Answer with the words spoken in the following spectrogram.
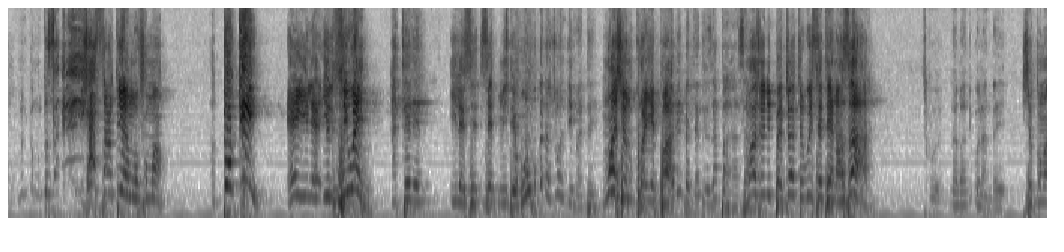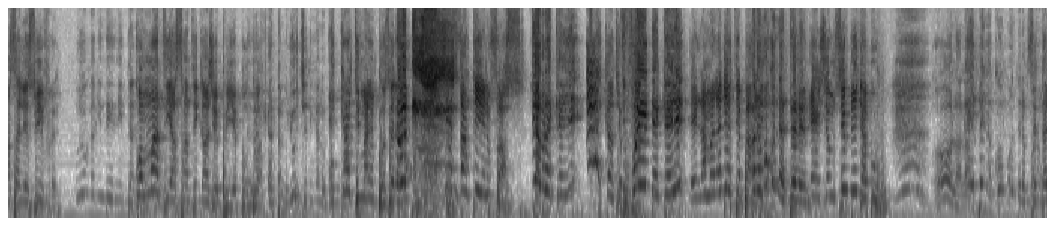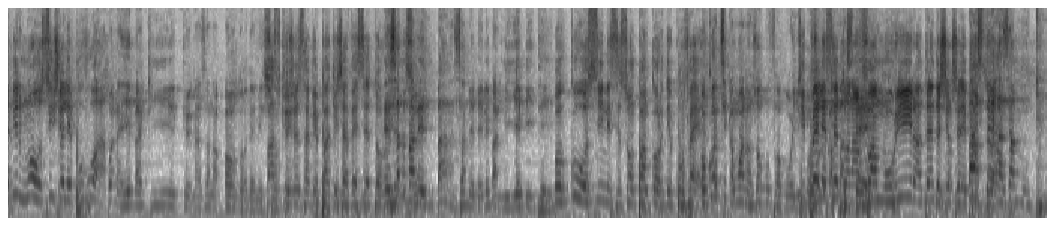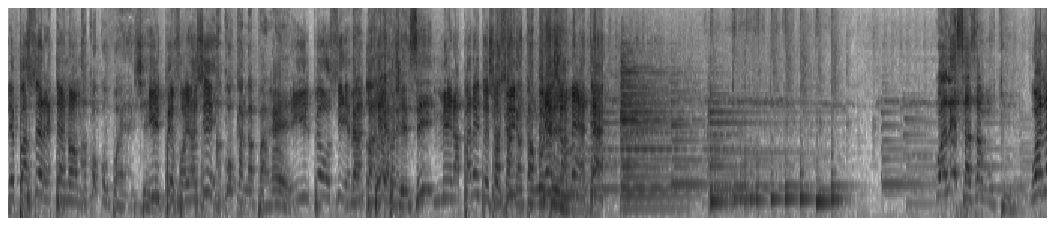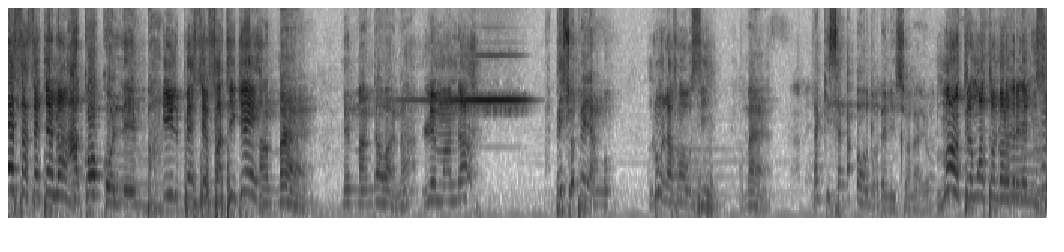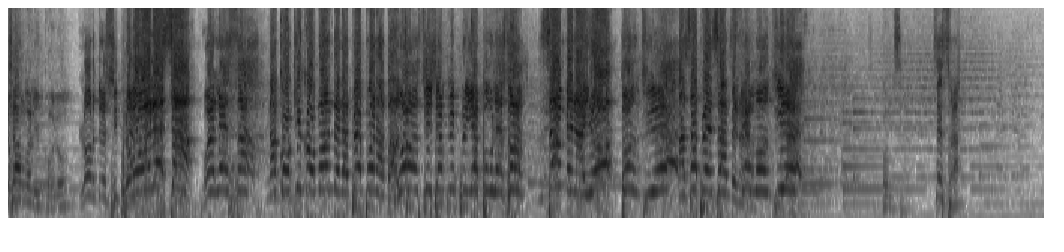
J'ai senti un mouvement. Et il, est, il siouait. Il est- s'est mis debout. Moi je ne croyais pas. Moi je dis peut-être oui, c'était un hasard. J'ai commencé à les suivre. Comment tu as senti quand j'ai prié pour toi. Et quand tu m'as imposé la main, j'ai senti une force. Et quand tu Et la maladie était partie. Et je me suis mis debout. Oh là là. Na- C'est-à-dire, moi aussi, j'ai de mission Parce que je ne savais pas que j'avais cette ordre. Beaucoup aussi ne se sont pas encore découverts. Tu peux laisser ton enfant mourir en train de chercher les pasteurs. Le pasteur est un homme. Il peut voyager. Et il peut aussi Mais éteindre son l'appareil. Jésus, Mais l'appareil de Jésus n'est jamais éteint. walesa c'est un homme. Il peut se fatiguer. wana Le mandat, nous l'avons aussi. amen Montre-moi ton ordre de mission. L'ordre suprême. walesa Voilà ça. nakoki kobondela mpe mpo na bato Moi aussi, j'ai pu prier pour les hommes. nzambe na yo Ton Dieu, aza mpe nzambe na c'est mon Dieu. comme ça C'est ça.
